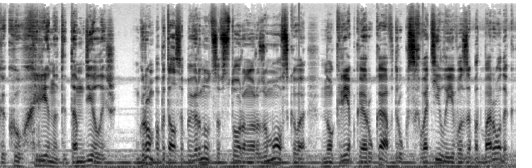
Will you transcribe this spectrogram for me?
Какого хрена ты там делаешь? Гром попытался повернуться в сторону Разумовского, но крепкая рука вдруг схватила его за подбородок,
